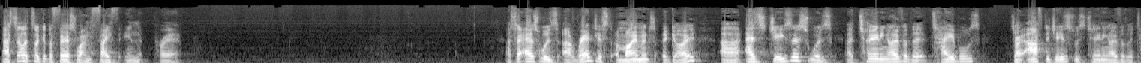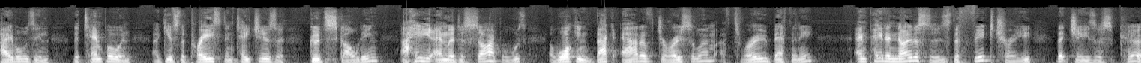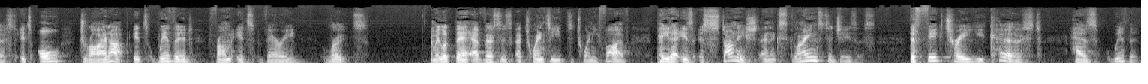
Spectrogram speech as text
Uh, so let's look at the first one faith in prayer. Uh, so, as was uh, read just a moment ago, uh, as Jesus was uh, turning over the tables, sorry, after Jesus was turning over the tables in the temple and gives the priest and teachers a good scolding. Uh, he and the disciples are walking back out of Jerusalem through Bethany, and Peter notices the fig tree that Jesus cursed. It's all dried up, it's withered from its very roots. And we look there at verses uh, 20 to 25. Peter is astonished and exclaims to Jesus, The fig tree you cursed has withered.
